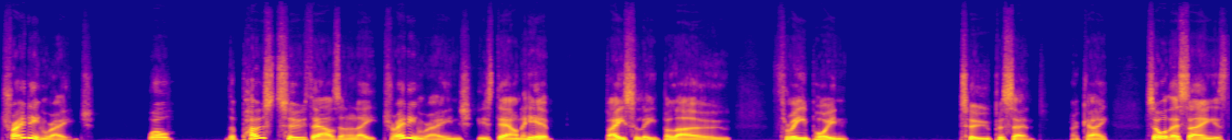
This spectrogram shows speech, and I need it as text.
trading range. Well, the post 2008 trading range is down here, basically below 3.2%. Okay. So what they're saying is,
